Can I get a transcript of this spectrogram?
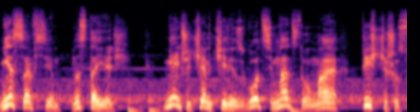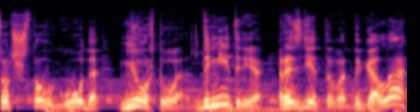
не совсем настоящий. Меньше чем через год, 17 мая 1606 года, мертвого Дмитрия, раздетого до гола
